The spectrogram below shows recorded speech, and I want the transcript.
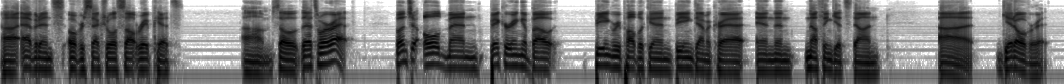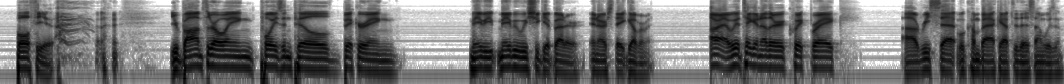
Uh, evidence over sexual assault rape kits. Um, so that's where we're at. Bunch of old men bickering about being Republican, being Democrat, and then nothing gets done. Uh, get over it, both of you. You're bomb throwing, poison pill, bickering. Maybe maybe we should get better in our state government. All right, we're gonna take another quick break uh, reset. We'll come back after this on WIZM.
